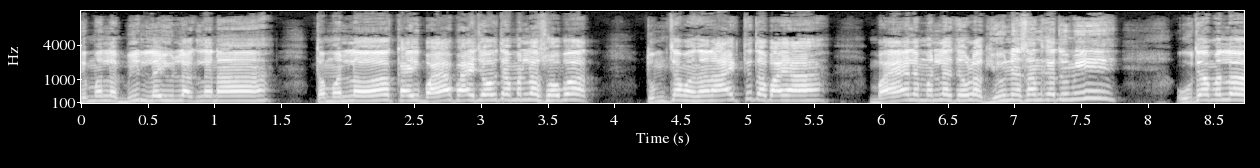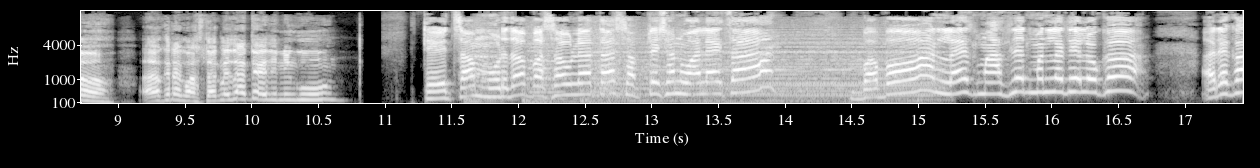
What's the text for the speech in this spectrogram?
ते म्हणलं बिल लई लागलं ना. तर म्हणलं काही बाया पाहिजे होत्या म्हणलं सोबत. तुमच्या म्हणणं ऐकते तर बाया. बायाला म्हणलं तेवढं घेऊन येसान का तुम्ही? उद्या म्हणलं अकरा वाजता जाता येते निघून. त्याचा मुर्दा बसवला का सप्टेशन वालायचा. बाबा लस म्हणलं ते लोक. अरे का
